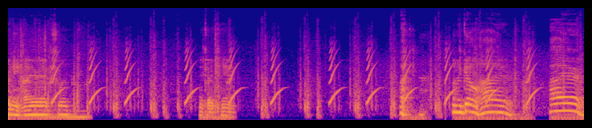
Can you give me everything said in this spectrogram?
Any higher actually? I think I can. I wanna go higher! Higher!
